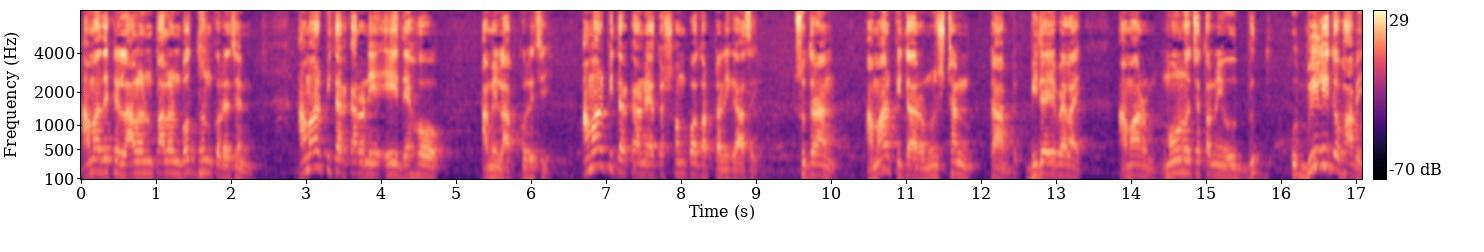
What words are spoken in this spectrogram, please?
আমাদেরকে লালন পালন বর্ধন করেছেন। আমার পিতার কারণে এই দেহ আমি লাভ করেছি। আমার পিতার কারণে এত সম্পদ অট্টালিকা আছে। সুতরাং আমার পিতার অনুষ্ঠানটা বিদায়ের বেলায় আমার মন চেতনে উদ্বেলিতভাবে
